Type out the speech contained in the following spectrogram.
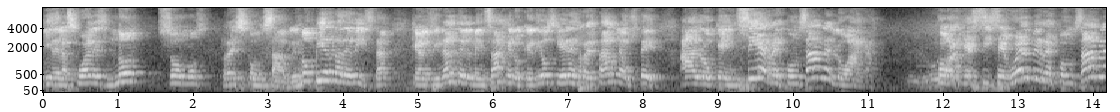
y de las cuales no somos responsables. No pierda de vista que al final del mensaje lo que Dios quiere es retarle a usted a lo que en sí es responsable, lo haga. Porque si se vuelve irresponsable,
